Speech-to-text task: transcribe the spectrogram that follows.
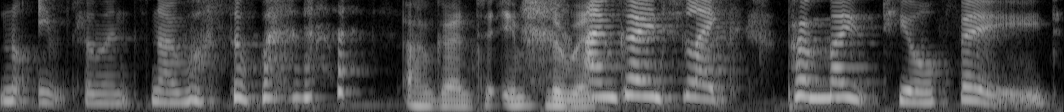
not influence. No, what's the word? I'm going to influence. I'm going to like promote your food,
